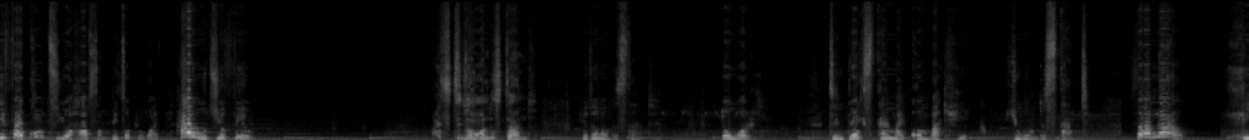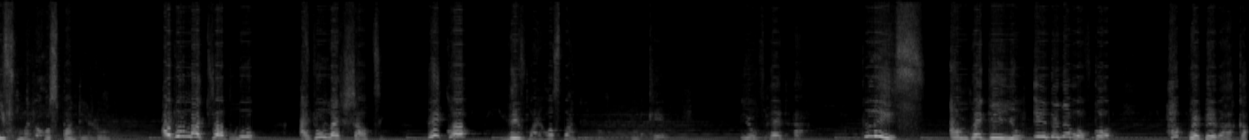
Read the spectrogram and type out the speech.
if I come to your house and beat up your wife, how would you feel? I still don't understand. You don't understand? Don't worry. The next time I come back here, you understand. For now, leave my husband alone. I don't like trouble, oh. I don't like shouting. Biko, leave my husband alone. Okay, you've heard her. Please, I'm begging you, in the name of God, help Ebere aka.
